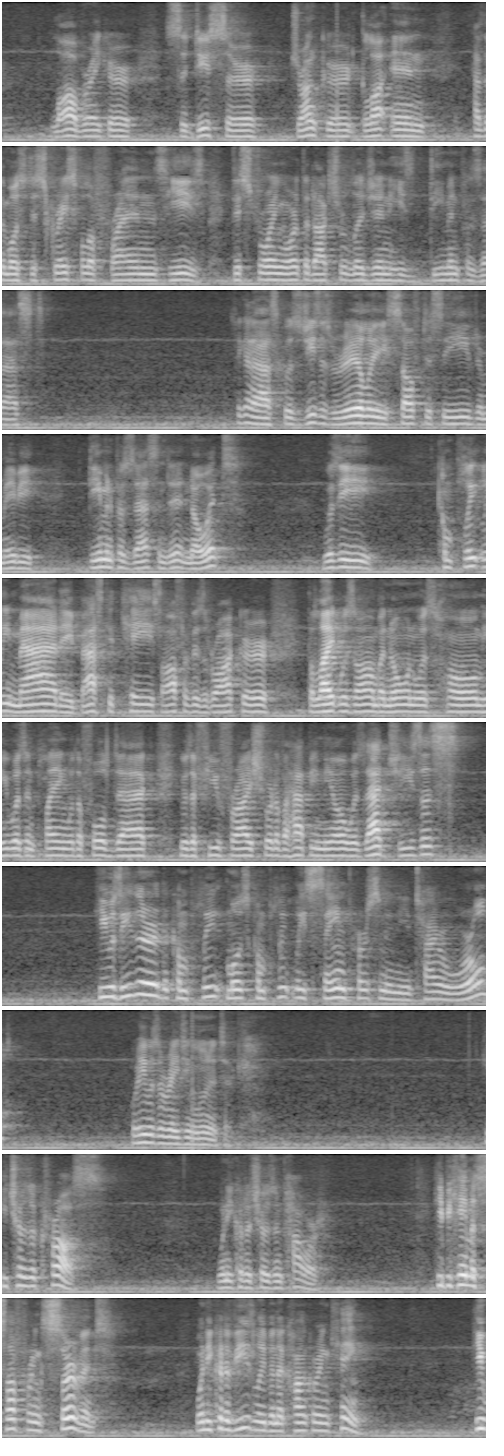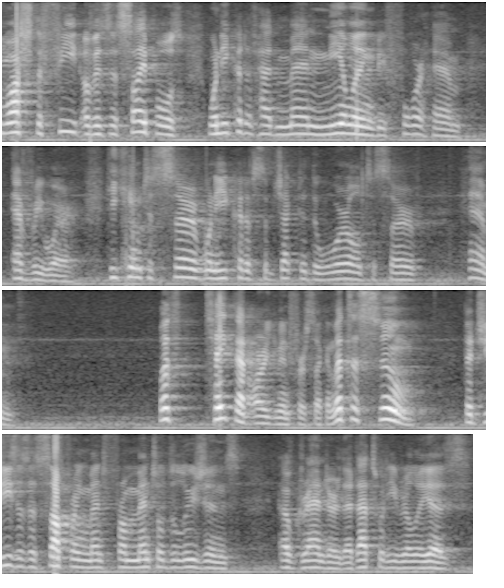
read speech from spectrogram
lawbreaker, seducer, drunkard, glutton, have the most disgraceful of friends. He's destroying Orthodox religion. He's demon possessed. So you got to ask was Jesus really self deceived or maybe demon possessed and didn't know it? Was he completely mad, a basket case off of his rocker? The light was on, but no one was home. He wasn't playing with a full deck. He was a few fries short of a happy meal. Was that Jesus? He was either the complete, most completely sane person in the entire world, or he was a raging lunatic. He chose a cross when he could have chosen power. He became a suffering servant when he could have easily been a conquering king. He washed the feet of his disciples when he could have had men kneeling before him everywhere. He came to serve when he could have subjected the world to serve him. Let's take that argument for a second. Let's assume that Jesus is suffering meant from mental delusions of grandeur, that that's what he really is.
